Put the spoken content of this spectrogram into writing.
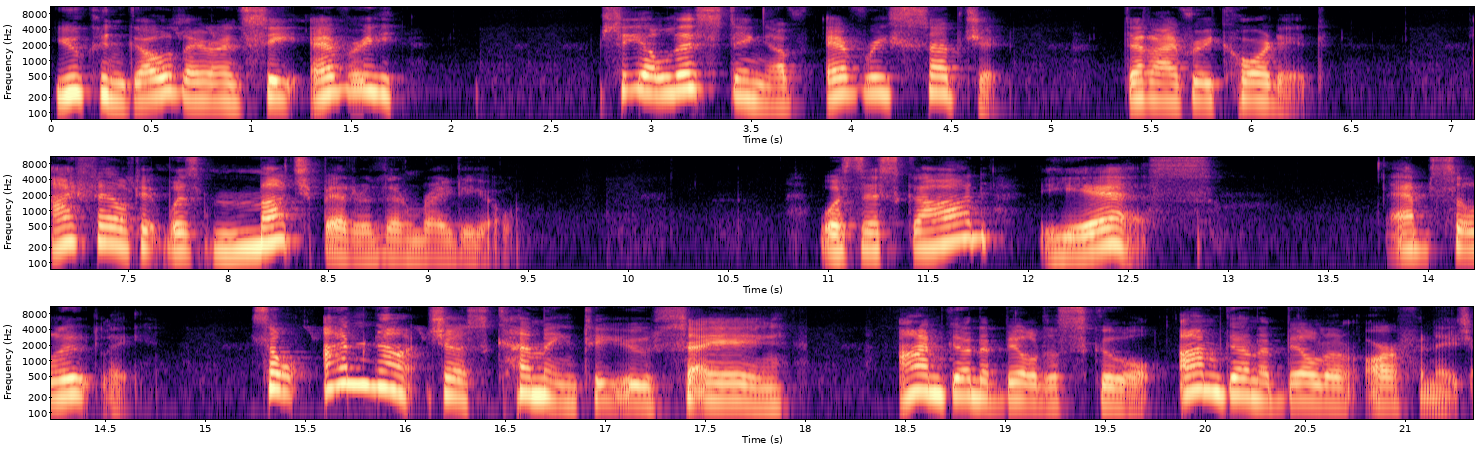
You can go there and see every see a listing of every subject that I've recorded. I felt it was much better than radio. Was this God? Yes. Absolutely. So I'm not just coming to you saying, I'm going to build a school. I'm going to build an orphanage.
